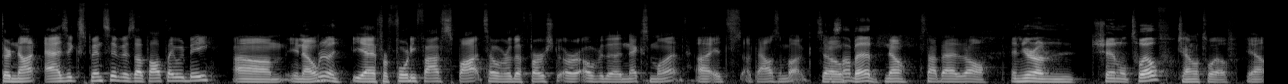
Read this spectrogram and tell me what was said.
they're not as expensive as I thought they would be. Um, you know, Really? yeah, for 45 spots over the first or over the next month, uh, it's a thousand bucks. So It's not bad. No, it's not bad at all. And you're on channel 12? Channel 12, yeah.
